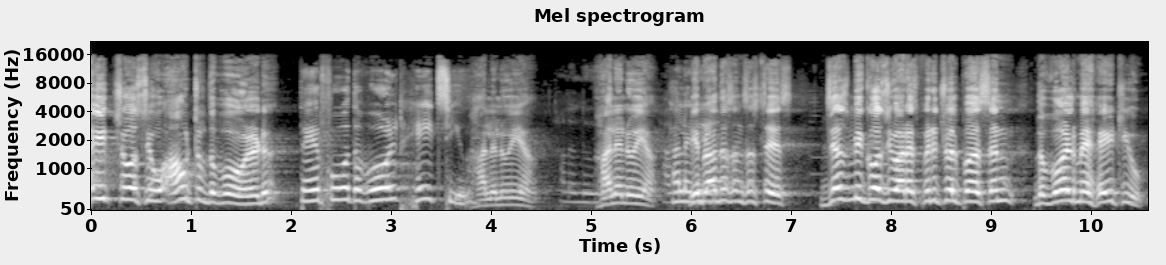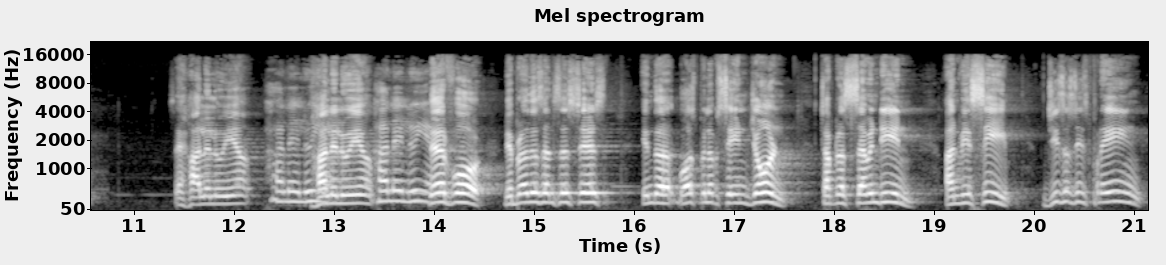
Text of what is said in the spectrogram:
I chose you out of the world, therefore the world hates you. hallelujah. Hallelujah. Hallelujah. Hallelujah. Dear brothers and sisters, just because you are a spiritual person, the world may hate you. Say hallelujah. Hallelujah. Hallelujah. Hallelujah. Therefore, dear brothers and sisters, in the Gospel of St. John, chapter 17, and we see Jesus is praying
